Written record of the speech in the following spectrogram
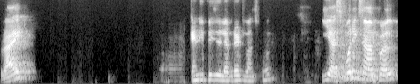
Right? Uh, can you please elaborate once more? Yes. For example,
